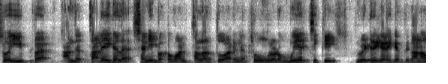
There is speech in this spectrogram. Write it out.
ஸோ இப்போ அந்த தடைகளை சனி பகவான் தளர்த்துவாருங்க. ஸோ உங்களோட முயற்சிக்கு வெற்றி கிடைக்கிறதுக்கான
